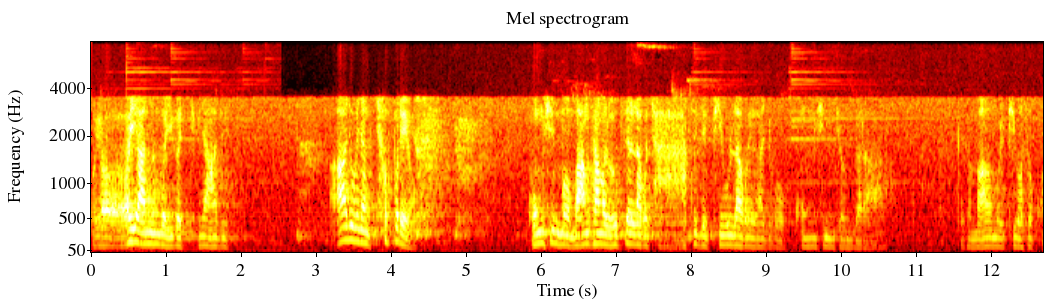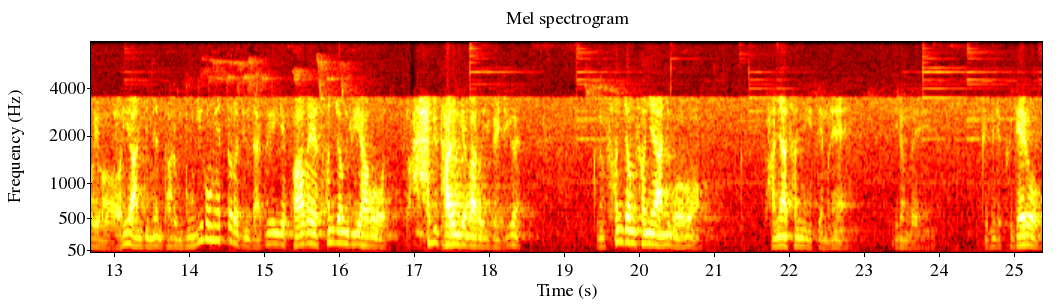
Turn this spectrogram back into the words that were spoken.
고요히 앉는 거 이거 그냥 아주 아주 그냥 쳐버려요. 공심 뭐 망상을 없애려고 자꾸 이제 비우려고 그래가지고 공심 정좌라. 그래서 마음을 비워서 고요히 앉으면 바로 무기공에 떨어진다. 그게 이제 과거의 선정주의하고 아주 다른 게 바로 이거 이거 그런 선정선이 아니고 반야선이기 때문에 이런 거예요. 그래서 이제 그대로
